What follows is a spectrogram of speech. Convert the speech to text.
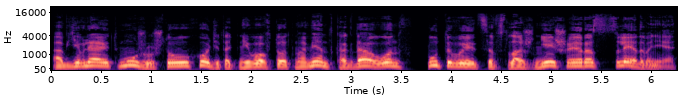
объявляет мужу, что уходит от него в тот момент, когда он впутывается в сложнейшее расследование.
